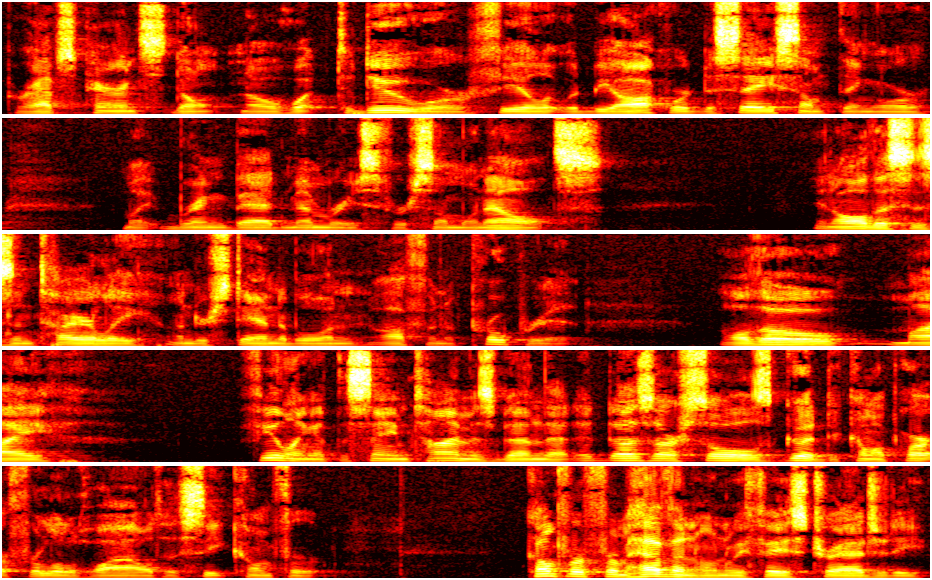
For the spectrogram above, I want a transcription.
Perhaps parents don't know what to do or feel it would be awkward to say something or might bring bad memories for someone else. And all this is entirely understandable and often appropriate. Although my feeling at the same time has been that it does our souls good to come apart for a little while to seek comfort. Comfort from heaven when we face tragedy.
